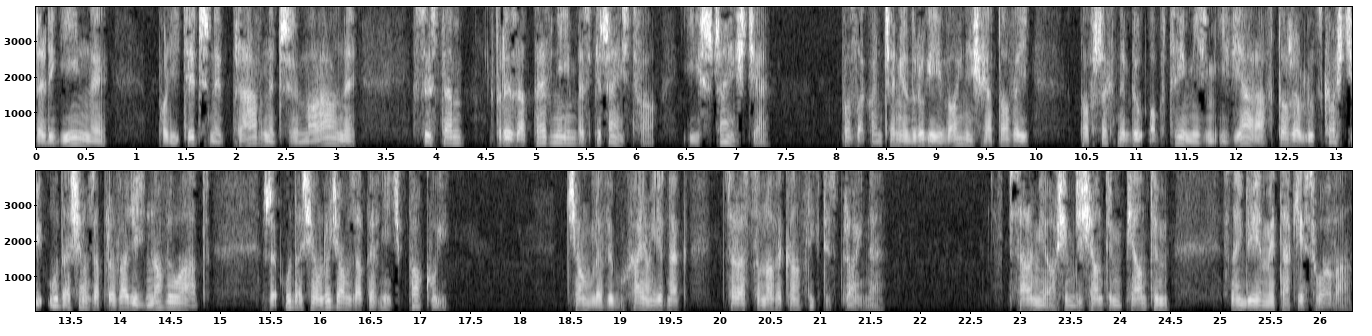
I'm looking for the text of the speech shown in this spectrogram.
religijny, polityczny, prawny czy moralny, system, który zapewni im bezpieczeństwo i szczęście. Po zakończeniu II wojny światowej powszechny był optymizm i wiara w to, że ludzkości uda się zaprowadzić nowy ład, że uda się ludziom zapewnić pokój. Ciągle wybuchają jednak coraz to nowe konflikty zbrojne. Psalmie 85 znajdujemy takie słowa.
